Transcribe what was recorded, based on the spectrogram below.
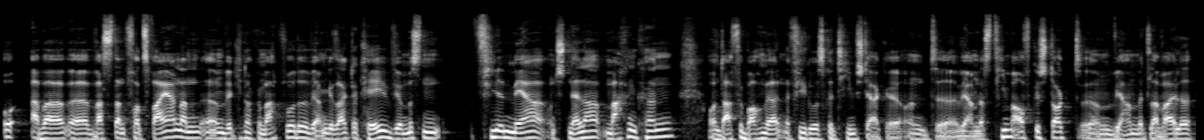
oh, aber äh, was dann vor zwei Jahren dann äh, wirklich noch gemacht wurde, wir haben gesagt, okay, wir müssen viel mehr und schneller machen können. Und dafür brauchen wir halt eine viel größere Teamstärke. Und äh, wir haben das Team aufgestockt. Ähm, wir haben mittlerweile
